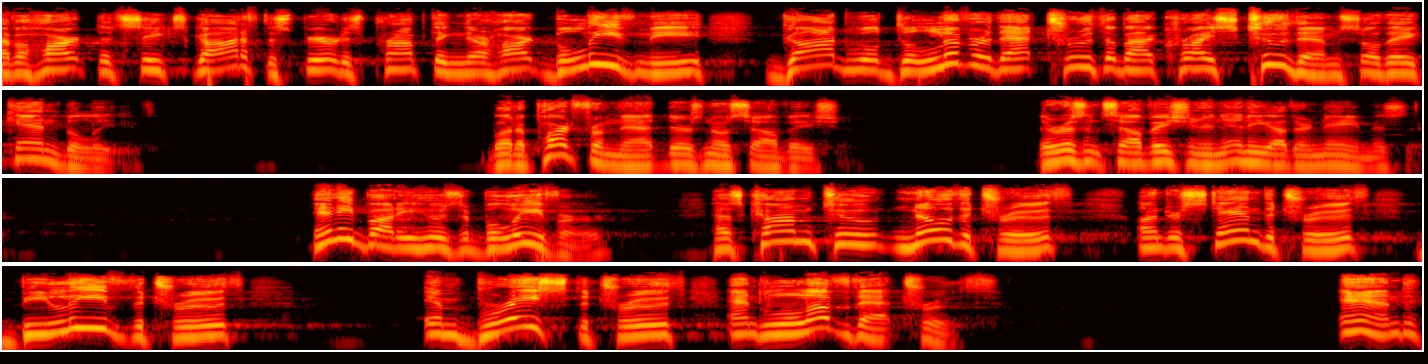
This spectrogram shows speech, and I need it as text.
have a heart that seeks God, if the Spirit is prompting their heart, believe me, God will deliver that truth about Christ to them so they can believe. But apart from that, there's no salvation. There isn't salvation in any other name, is there? Anybody who's a believer has come to know the truth, understand the truth, believe the truth, embrace the truth, and love that truth. And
